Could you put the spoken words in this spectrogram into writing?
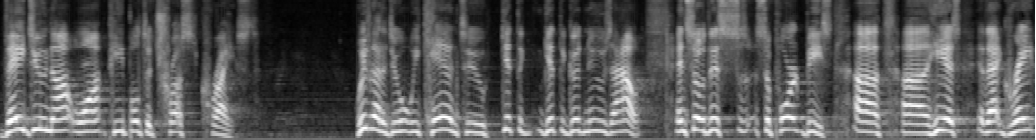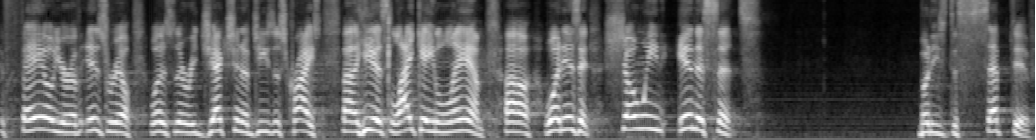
They do not want people to trust Christ. We've got to do what we can to get the, get the good news out. And so, this support beast, uh, uh, he is that great failure of Israel was the rejection of Jesus Christ. Uh, he is like a lamb. Uh, what is it? Showing innocence. But he's deceptive.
